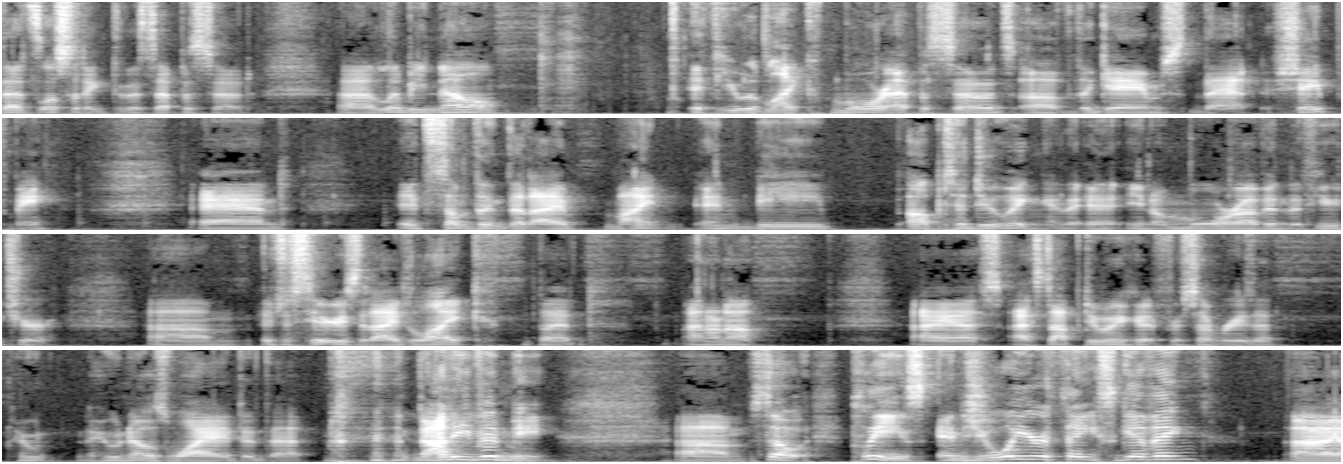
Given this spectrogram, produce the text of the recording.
that's listening to this episode. Uh, let me know if you would like more episodes of the games that shaped me. And it's something that I might and be up to doing, uh, you know, more of in the future. Um, it's a series that I'd like, but I don't know. I uh, I stopped doing it for some reason. Who who knows why I did that? Not even me. Um, so please enjoy your Thanksgiving. Uh,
